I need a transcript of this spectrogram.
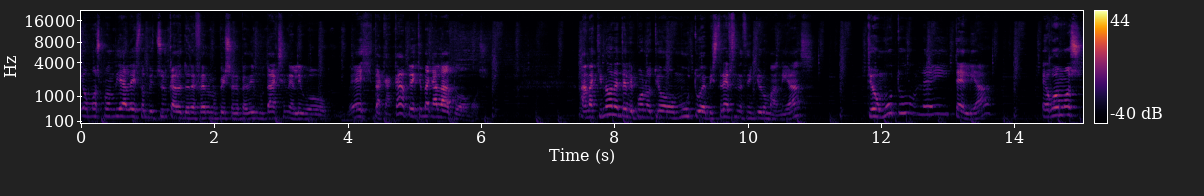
η Ομοσπονδία λέει στον Πιτσούρκα δεν τον εφέρουμε πίσω, ρε παιδί μου. Εντάξει, είναι λίγο. Έχει τα κακά του, έχει και τα καλά του όμως. Ανακοινώνεται λοιπόν ότι ο Μούτου επιστρέφει στην εθνική Ρουμανίας και ο Μούτου λέει τέλεια. Εγώ όμως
